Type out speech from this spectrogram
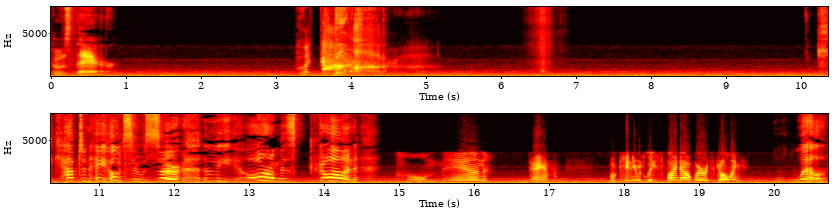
Who's there? Captain Heihotsu, sir! The Aurum is gone! Oh man. Damn. Well, can you at least find out where it's going? Well,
